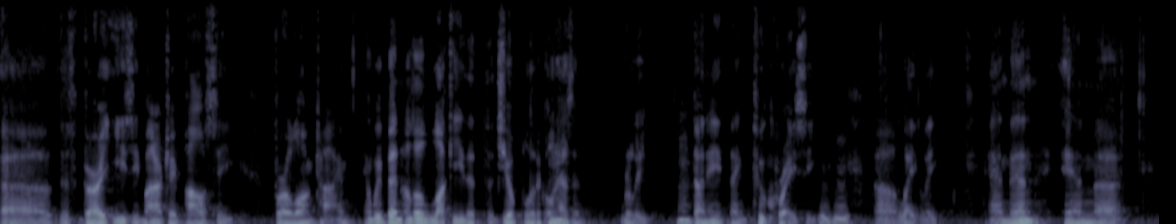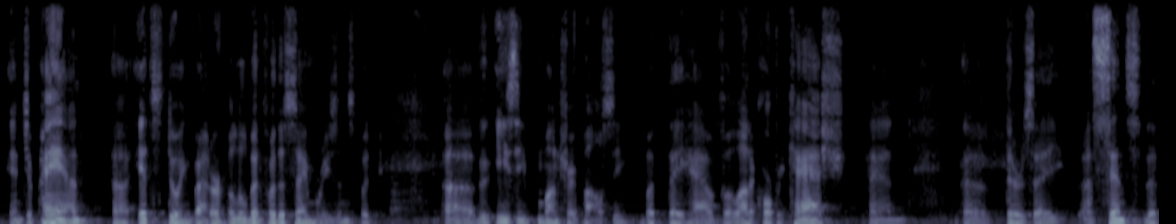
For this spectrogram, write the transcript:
uh, this very easy monetary policy for a long time. And we've been a little lucky that the geopolitical mm. hasn't really mm. done anything too crazy mm-hmm. uh, lately. And then in, uh, in Japan, uh, it's doing better, a little bit for the same reasons, but uh, the easy monetary policy. But they have a lot of corporate cash, and uh, there's a, a sense that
